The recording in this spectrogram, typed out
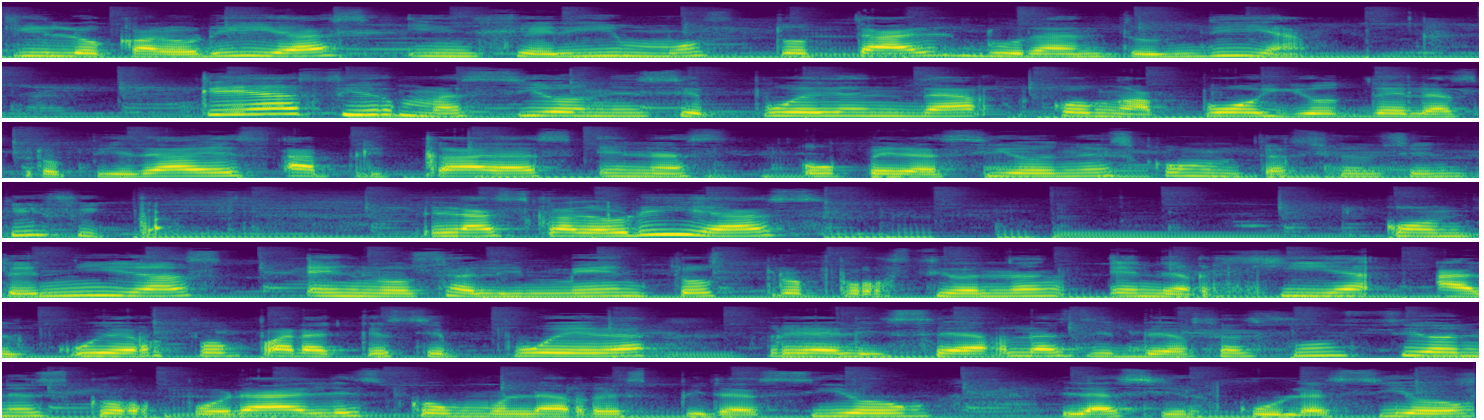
kilocalorías ingerimos total durante un día? ¿Qué afirmaciones se pueden dar con apoyo de las propiedades aplicadas en las operaciones con notación científica? Las calorías contenidas en los alimentos proporcionan energía al cuerpo para que se pueda realizar las diversas funciones corporales como la respiración, la circulación,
